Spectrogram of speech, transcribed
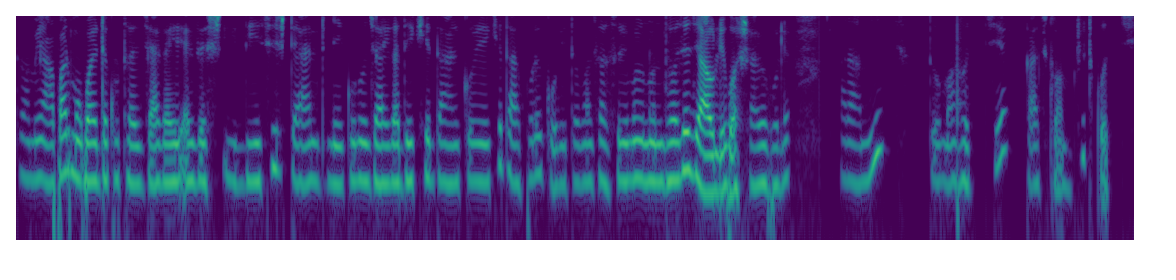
তো আমি আবার মোবাইলটা কোথায় জায়গায় এক দিয়েছি স্ট্যান্ড নেই, কোনো জায়গা দেখে দাঁড় করে রেখে তারপরে করি। তোমার শাশুড়ি মা নন্দ হচ্ছে জাউলি বসাবে বলে। আর আমি তোমার হচ্ছে কাজ কমপ্লিট করছি।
